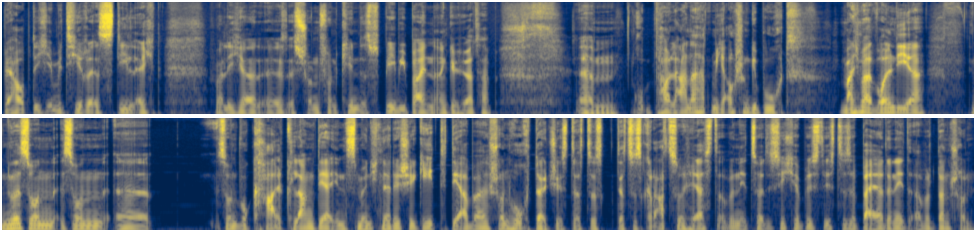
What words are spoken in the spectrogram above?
behaupte, ich imitiere es stilecht, weil ich ja äh, es schon von Kindes Babybeinen an gehört habe. Ähm, Paulana hat mich auch schon gebucht. Manchmal wollen die ja nur so ein, so ein äh, so ein Vokalklang, der ins Münchnerische geht, der aber schon Hochdeutsch ist, dass, das, dass du es gerade so hörst, aber nicht so sicher bist, ist das ein Bayer oder nicht, aber dann schon.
